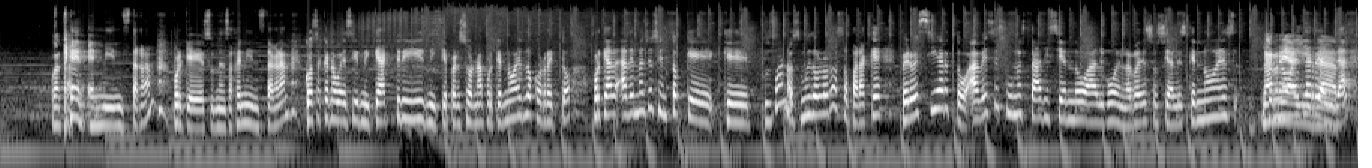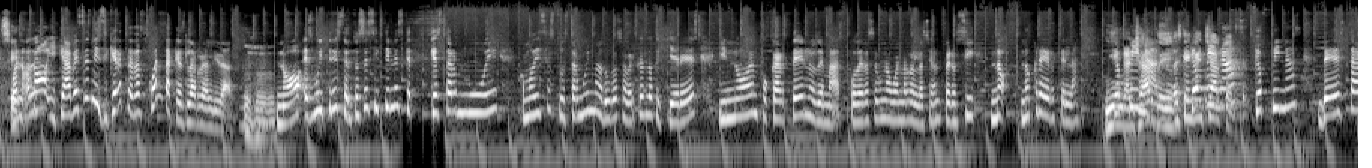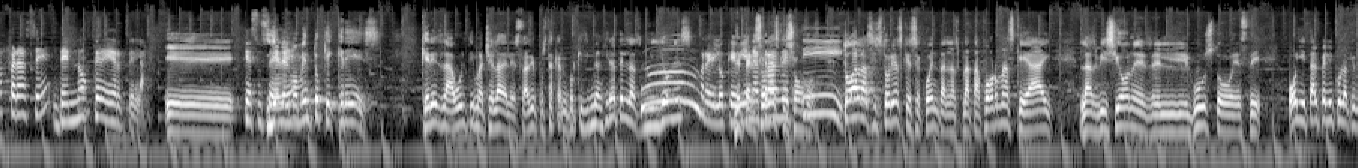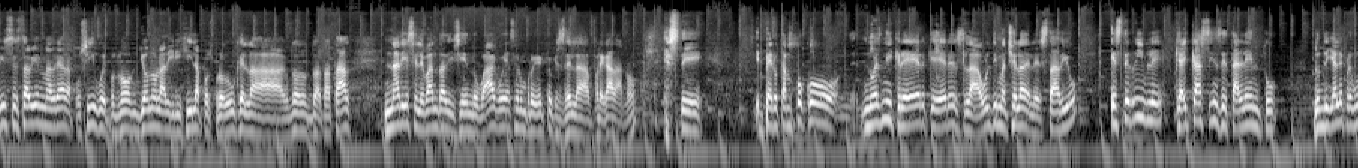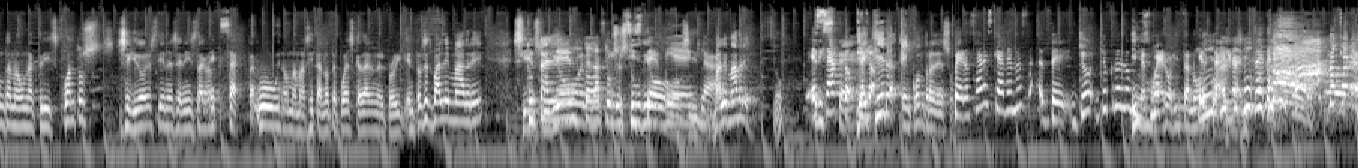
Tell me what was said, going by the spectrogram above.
WhatsApp. en, en mi Instagram, porque es un mensaje en Instagram, cosa que no voy a decir ni qué actriz ni qué persona, porque no es lo correcto, porque ad- además yo siento que, que, pues bueno, es muy doloroso, ¿para qué? Pero es cierto, a veces uno está diciendo algo en las redes sociales que no es La no es la realidad, realidad. sí. Bueno, no, y que a veces ni siquiera te das cuenta que es la realidad. No, es muy triste. Entonces sí tienes que, que estar muy, como dices tú, estar muy maduro, saber qué es lo que quieres y no enfocarte en los demás, poder hacer una buena relación, pero sí, no, no creértela. Ni ¿Qué engancharte. opinas? Es que ¿Qué engancharte. opinas, ¿Qué opinas de esta frase de no creértela? Eh, ¿Qué sucede? Y en el momento que crees que eres la última chela del estadio, pues está porque imagínate las No, millones hombre, lo que de viene personas atrás que de somos. ti. Todas las historias que se cuentan, las plataformas que hay, las visiones, el gusto, este. Oye, tal película que viste está bien madreada. Pues sí, güey, pues no, yo no la dirigí, la postproduje, la ta, ta, tal. Nadie se levanta diciendo, va, voy a hacer un proyecto que se la fregada, ¿no? Este, pero tampoco no es ni creer que eres la última chela del estadio. Es terrible que hay castings de talento donde ya le preguntan a una actriz, ¿cuántos seguidores tienes en Instagram? Exacto. Uy, no, mamacita, no te puedes quedar en el proyecto. Entonces vale madre si Tu estudió en talento, el Actors si bien, claro. Vale madre, ¿no? Triste. Exacto. Y hay que ir en contra de eso. Pero sabes que además de, yo, yo creo lo y mismo. me muero ahorita, ¿no? ¡No! ¡No puede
